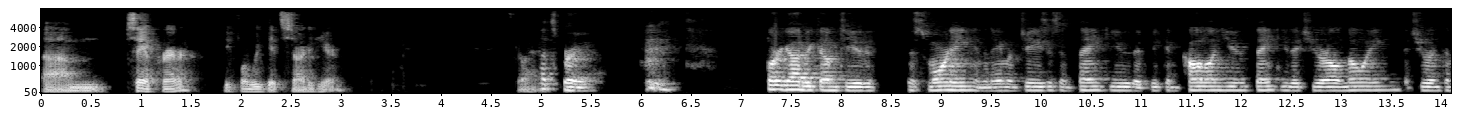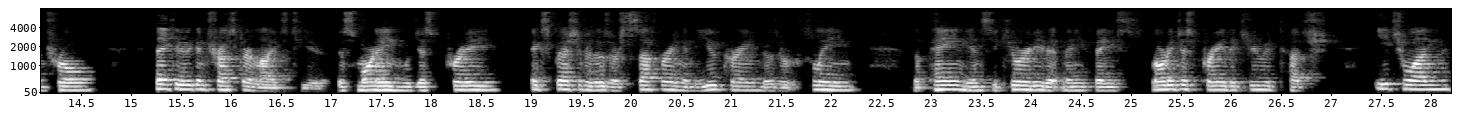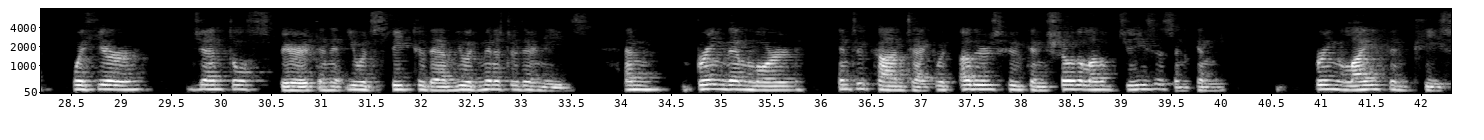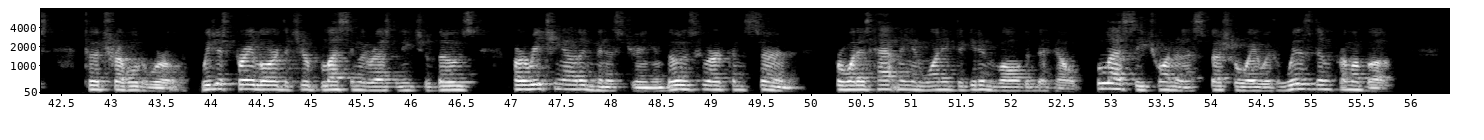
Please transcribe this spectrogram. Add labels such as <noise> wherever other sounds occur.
um, say a prayer before we get started here? Go ahead. Let's pray. <clears throat> Lord God, we come to you this morning in the name of Jesus and thank you that we can call on you. Thank you that you are all knowing, that you're in control. Thank you we can trust our lives to you. This morning we just pray, especially for those who are suffering in the Ukraine, those who are fleeing, the pain, the insecurity that many face. Lord, we just pray that you would touch each one with your gentle spirit and that you would speak to them, you would minister their needs and bring them, Lord, into contact with others who can show the love of Jesus and can bring life and peace to a troubled world. We just pray, Lord, that your blessing would rest on each of those who are reaching out and ministering and those who are concerned for what is happening and wanting to get involved and to help. Bless each one in a special way with wisdom from above.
